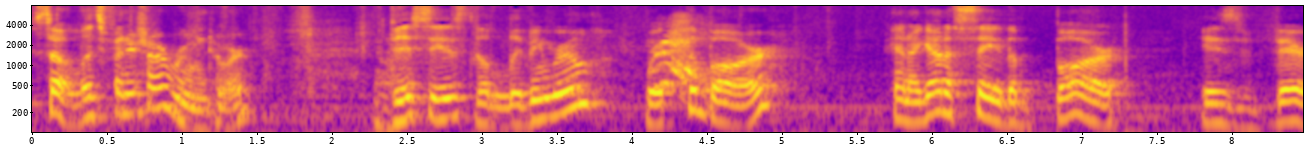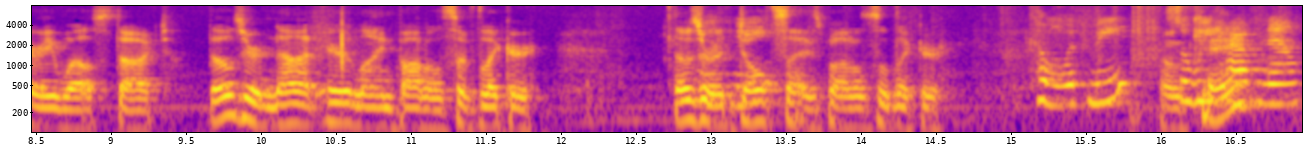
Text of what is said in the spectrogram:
So let's finish our room tour. This is the living room with the bar. And I gotta say, the bar is very well stocked. Those are not airline bottles of liquor, those are adult sized bottles of liquor. Come with me. So we have now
